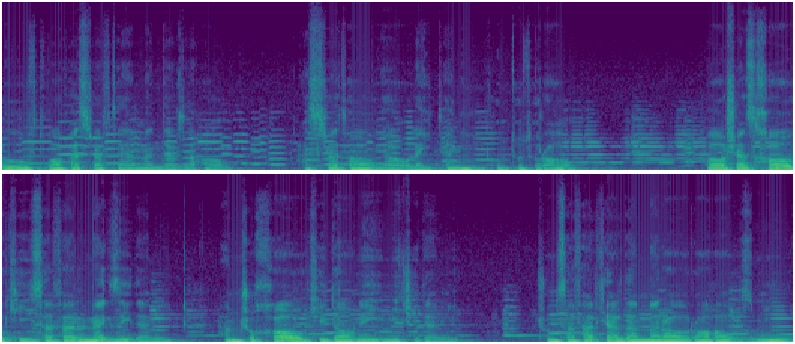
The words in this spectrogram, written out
گفت واپس رفته من در ذهاب حسرتا یا لیتنی کنت تراب کاش از خاکی سفر نگزیدمی همچو خاکی دانه ای می چیدمی چون سفر کردم مرا راه آزمود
